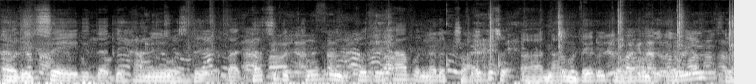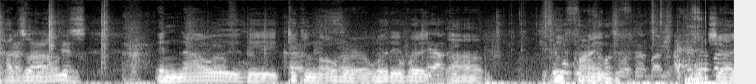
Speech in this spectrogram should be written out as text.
Oh, they say that the honey was there, but that's the problem because they have another tribe, uh, now invaded around the area, They the Hadzalans, and now they taking over whatever uh, they find, which are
